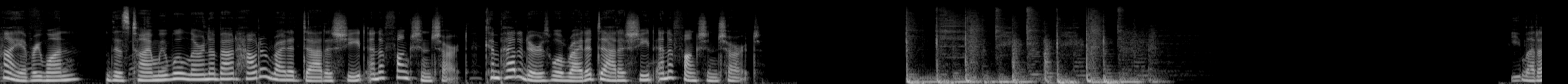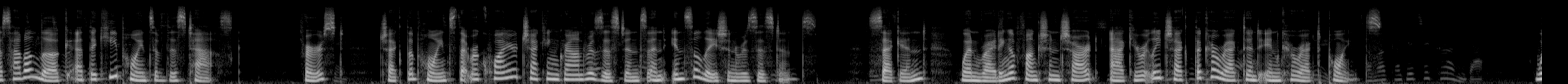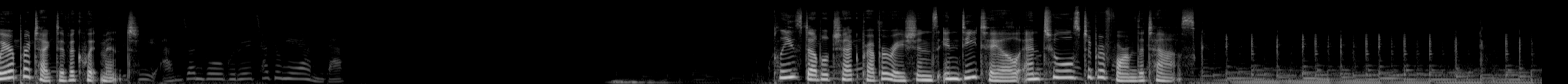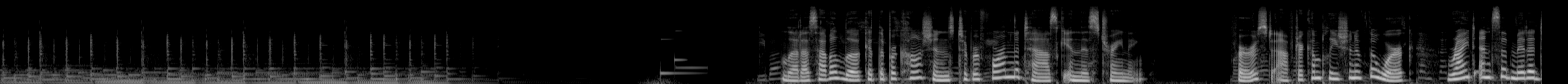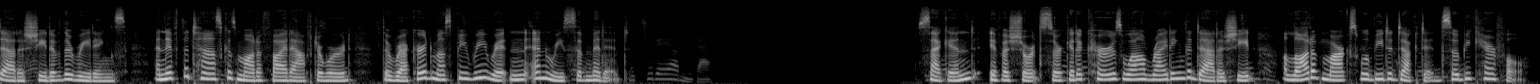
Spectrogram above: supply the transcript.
Hi everyone. This time we will learn about how to write a data sheet and a function chart. Competitors will write a data sheet and a function chart. Let us have a look at the key points of this task. First, check the points that require checking ground resistance and insulation resistance. Second, when writing a function chart, accurately check the correct and incorrect points. Wear protective equipment. Please double-check preparations in detail and tools to perform the task. Let us have a look at the precautions to perform the task in this training. First, after completion of the work, write and submit a data sheet of the readings, and if the task is modified afterward, the record must be rewritten and resubmitted. Second, if a short circuit occurs while writing the data sheet, a lot of marks will be deducted, so be careful.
